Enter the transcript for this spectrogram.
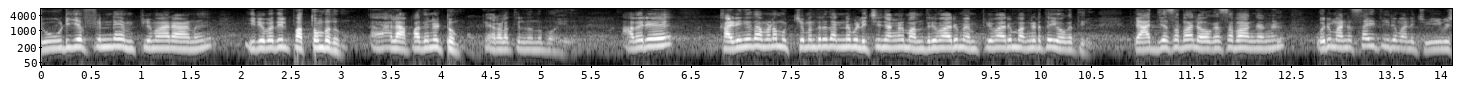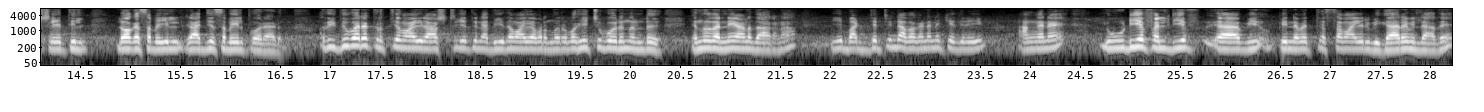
യു ഡി എഫിന്റെ എം പിമാരാണ് ഇരുപതിൽ പത്തൊമ്പതും. അല്ല പതിനെട്ടും കേരളത്തിൽ നിന്ന് പോയത്. അവർ കഴിഞ്ഞ തവണ മുഖ്യമന്ത്രി തന്നെ വിളിച്ച് ഞങ്ങൾ മന്ത്രിമാരും എം പിമാരും പങ്കെടുത്ത യോഗത്തിൽ രാജ്യസഭ ലോകസഭ അംഗങ്ങൾ ഒരു മനസ്സായി തീരുമാനിച്ചു ഈ വിഷയത്തിൽ ലോകസഭയിൽ രാജ്യസഭയിൽ പോരാടും. അത് ഇതുവരെ കൃത്യമായി രാഷ്ട്രീയത്തിന് അതീതമായി അവർ നിർവഹിച്ചു പോരുന്നുണ്ട് എന്ന് തന്നെയാണ് ധാരണ. ഈ ബഡ്ജറ്റിന്റെ അവഗണനയ്ക്കെതിരെയും അങ്ങനെ U D F L D F പിന്നെ വ്യത്യസ്തമായൊരു വികാരമില്ലാതെ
